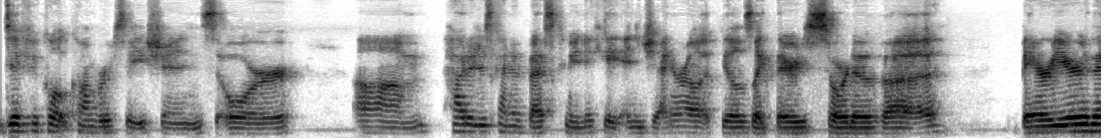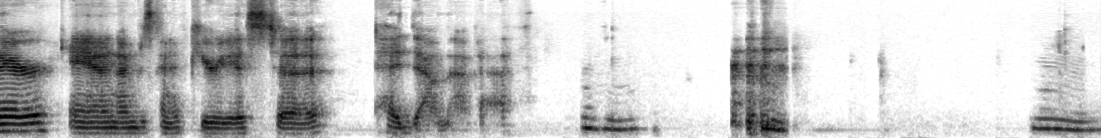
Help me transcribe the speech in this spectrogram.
difficult conversations or um, how to just kind of best communicate in general. It feels like there's sort of a barrier there, and I'm just kind of curious to head down that path. Mm-hmm. mm.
